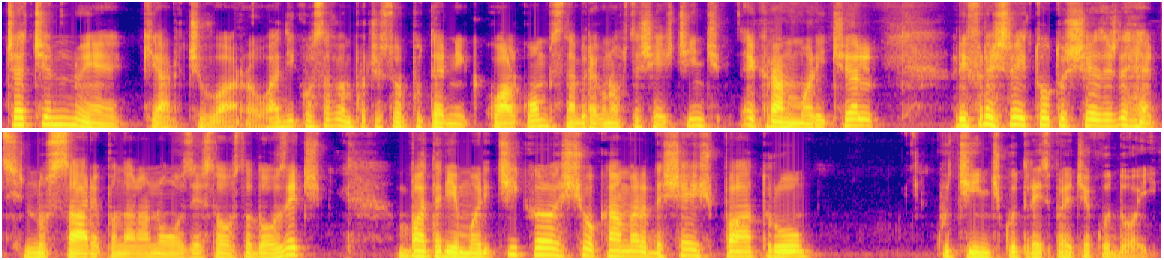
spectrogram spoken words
ceea ce nu e chiar ceva rău, adică o să avem procesor puternic Qualcomm Snapdragon 865, ecran măricel, refresh rate totuși 60 de Hz, nu sare până la 90 sau 120, baterie măricică și o cameră de 64 cu 5, cu 13, cu 2.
